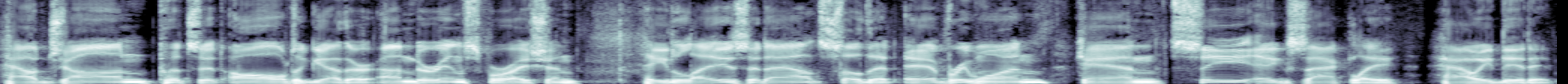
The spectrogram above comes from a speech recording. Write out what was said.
how John puts it all together under inspiration. He lays it out so that everyone can see exactly how he did it.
